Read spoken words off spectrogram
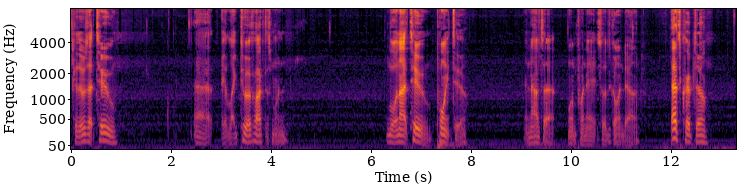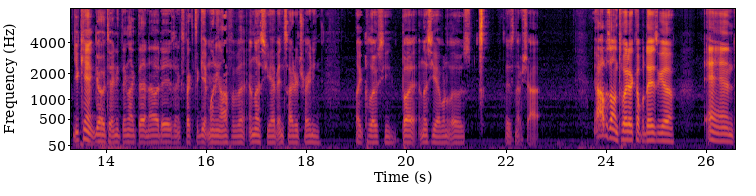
because it was at two, uh, like two o'clock this morning. Well, not two point two, and now it's at one point eight, so it's going down. That's crypto. You can't go to anything like that nowadays and expect to get money off of it unless you have insider trading, like Pelosi. But unless you have one of those, there's no shot. Yeah, I was on Twitter a couple days ago, and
